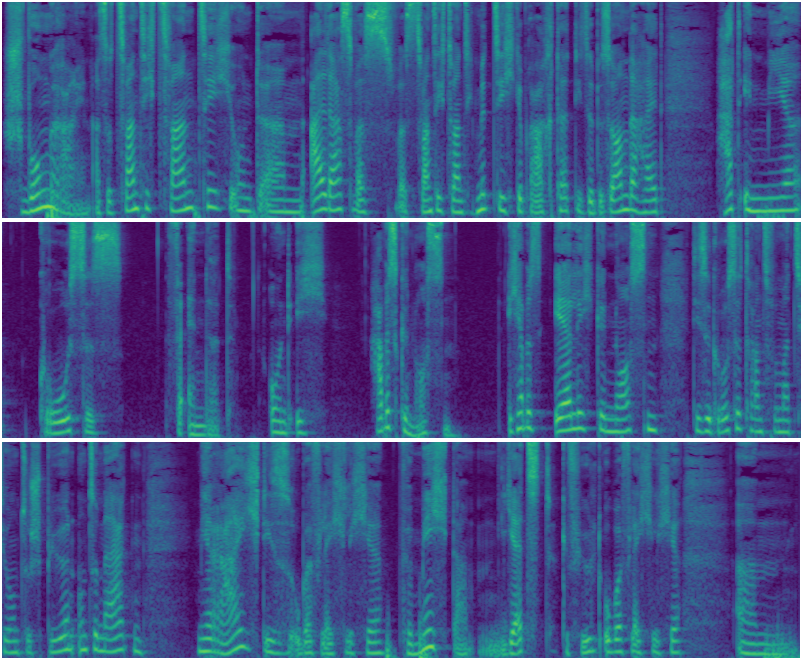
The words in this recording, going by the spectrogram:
Schwung rein. Also 2020 und ähm, all das, was, was 2020 mit sich gebracht hat, diese Besonderheit, hat in mir Großes verändert. Und ich habe es genossen. Ich habe es ehrlich genossen, diese große Transformation zu spüren und zu merken, mir reicht dieses oberflächliche, für mich da jetzt gefühlt oberflächliche ähm,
